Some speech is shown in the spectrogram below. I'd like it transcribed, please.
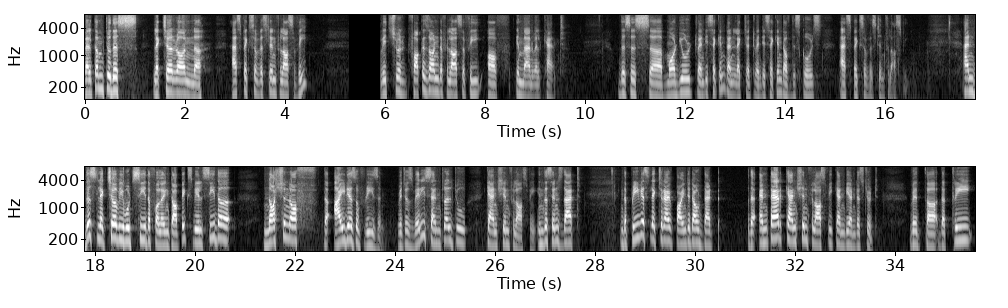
Welcome to this lecture on uh, aspects of western philosophy which would focus on the philosophy of Immanuel Kant. This is uh, module 22nd and lecture 22nd of this course aspects of western philosophy. And this lecture we would see the following topics we will see the notion of the ideas of reason which is very central to Kantian philosophy in the sense that in the previous lecture I have pointed out that the entire Kantian philosophy can be understood with uh, the three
